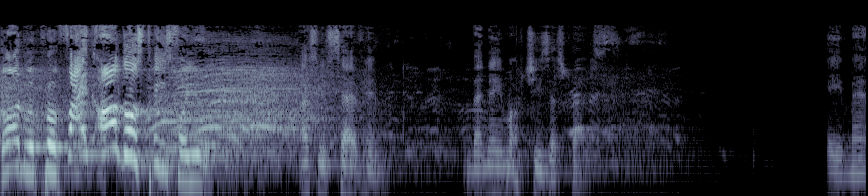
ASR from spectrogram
God will provide all those things for you as you serve Him. In the name of Jesus Christ. Amen.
